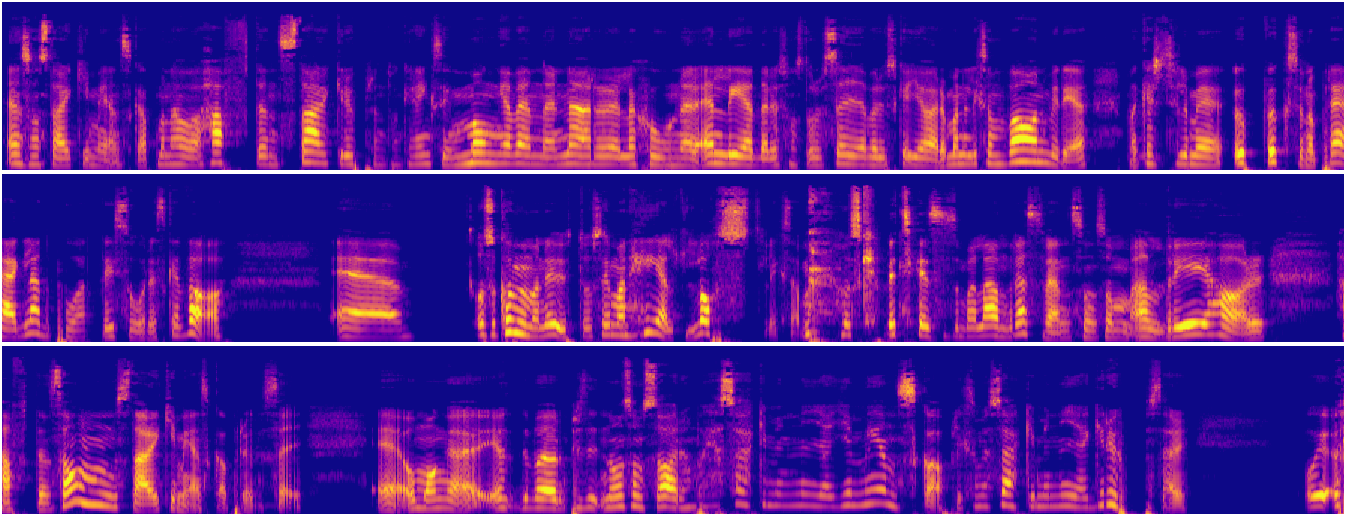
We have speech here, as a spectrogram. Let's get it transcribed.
en sån stark gemenskap. Man har haft en stark grupp runt omkring sig, många vänner, nära relationer, en ledare som står och säger vad du ska göra. Man är liksom van vid det. Man kanske till och med är uppvuxen och präglad på att det är så det ska vara. Eh, och så kommer man ut och så är man helt lost liksom och ska bete sig som alla andra Svensson som aldrig har haft en sån stark gemenskap runt sig. Eh, och många, det var precis någon som sa det, jag söker min nya gemenskap, liksom, jag söker min nya grupp. Så. Och jag,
